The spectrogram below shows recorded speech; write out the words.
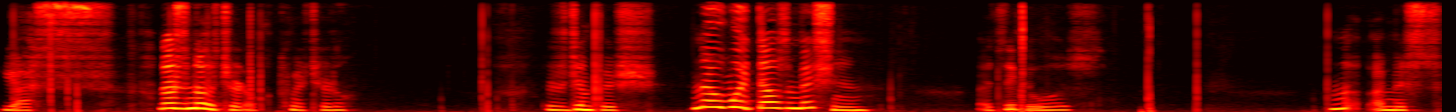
Yes. There's another turtle. Come here, turtle. There's a gemfish. No, wait, that was a mission. I think it was. No, I missed.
